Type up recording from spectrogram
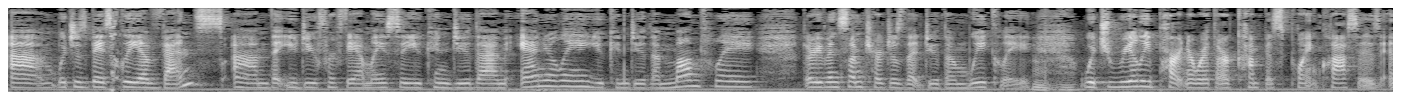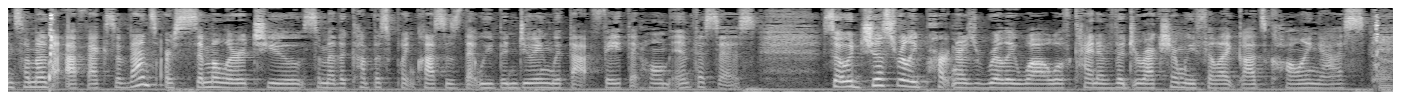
um, which is basically events um, that you do for families. So you can do them annually, you can do them monthly. There are even some churches that do them weekly, mm-hmm. which really partner with our Compass Point classes. And some of the FX events are similar to some of the Compass Point classes that we've been doing with that faith at home emphasis. So it just really partners really well with kind of the direction we feel like God's calling us. Yeah.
